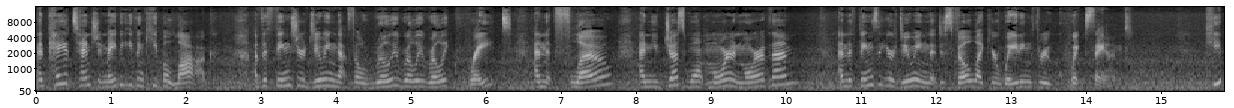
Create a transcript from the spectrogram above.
and pay attention, maybe even keep a log of the things you're doing that feel really, really, really great and that flow, and you just want more and more of them and the things that you're doing that just feel like you're wading through quicksand. Keep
